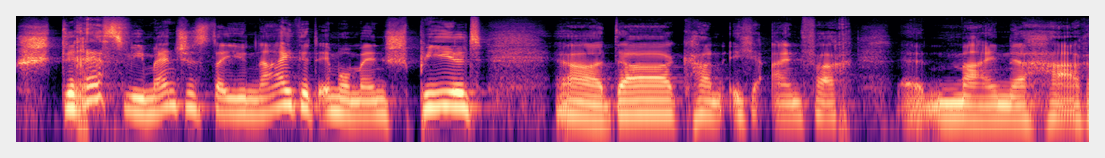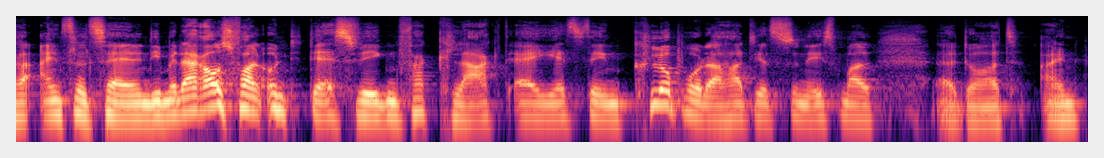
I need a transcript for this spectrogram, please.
Stress, wie Manchester United im Moment spielt. Ja, da kann ich einfach äh, meine Haare einzeln zählen, die mir da rausfallen. Und deswegen verklagt er jetzt den Club oder hat jetzt zunächst mal äh, dort einen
